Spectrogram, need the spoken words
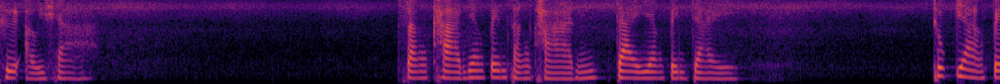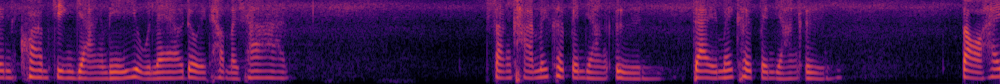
คืออวิชชา สังขารยังเป็นสังขารใจยังเป็นใจ ทุกอย่างเป็นความจริงอย่างนี้อยู่แล้วโดยธรรมชาติ สังขารไม่เคยเป็นอย่างอื่น ใจไม่เคยเป็นอย่างอื่น ต่อให้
